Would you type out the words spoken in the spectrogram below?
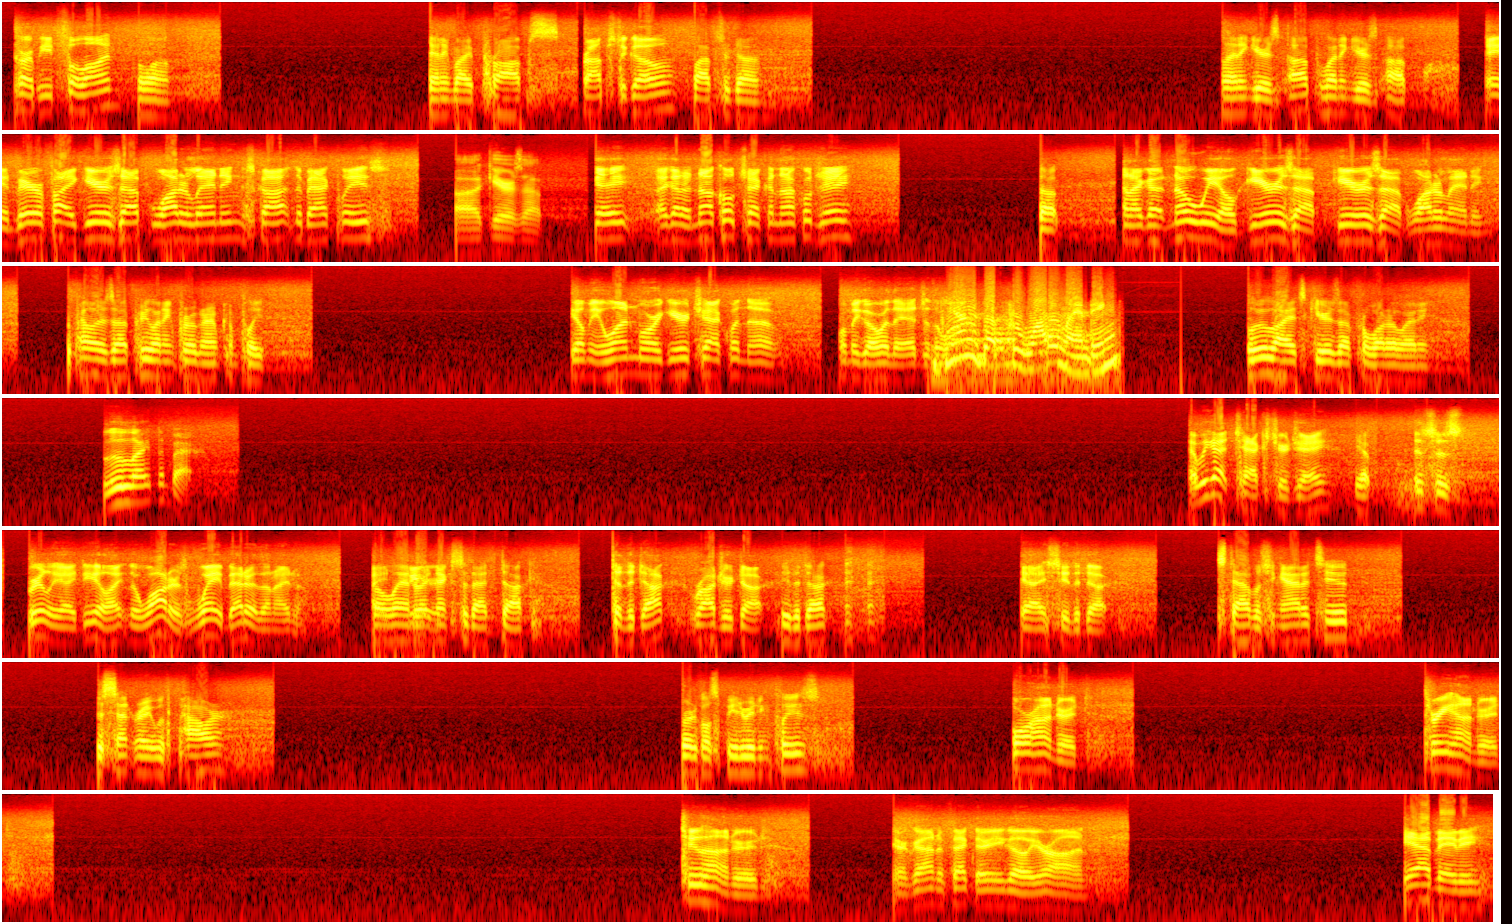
Carb heat full on. Full on. Standing by props. Props to go. Flaps are done. Landing gears up. Landing gears up. Okay, and verify gears up. Water landing. Scott in the back, please. Uh, gears up. Okay, I got a knuckle. Check a knuckle, Jay. Up. And I got no wheel. Gear is up. Gear is up. Water landing. Propellers up. Pre-landing program complete. Give me one more gear check when the when we go over the edge of the Gear water. is up for water landing. Blue lights. Gears up for water landing. Blue light in the back. Yeah, we got texture, Jay. Yep. This is really ideal. I, the water's way better than I'd. I'll I'd land right next to that duck. to the duck. Roger, duck. See the duck? Yeah, I see the duck. Establishing attitude. Descent rate with power. Vertical speed reading, please. 400. 300. Two hundred. Your ground effect. There you go. You're on. Yeah, baby.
